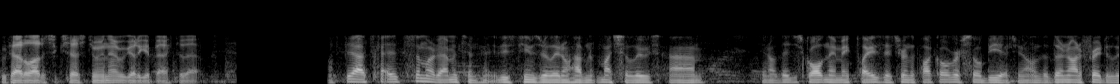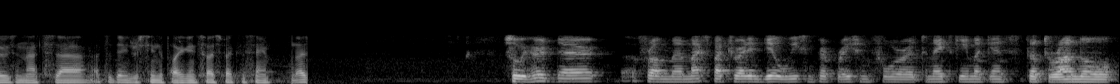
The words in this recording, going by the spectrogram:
we've had a lot of success doing that. We got to get back to that. Yeah, it's it's similar to Edmonton. These teams really don't have much to lose. Um, you know, they just go out and they make plays. They turn the puck over. So be it. You know, they're not afraid to lose, and that's uh, that's a dangerous team to play against. So I expect the same. So we heard there from uh, Max Pacioretty and Dale Weise in preparation for uh, tonight's game against the Toronto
